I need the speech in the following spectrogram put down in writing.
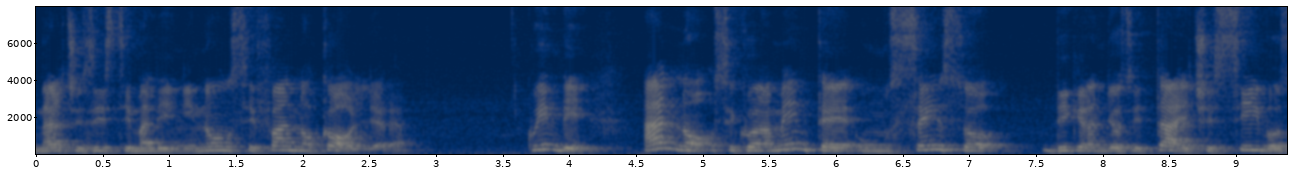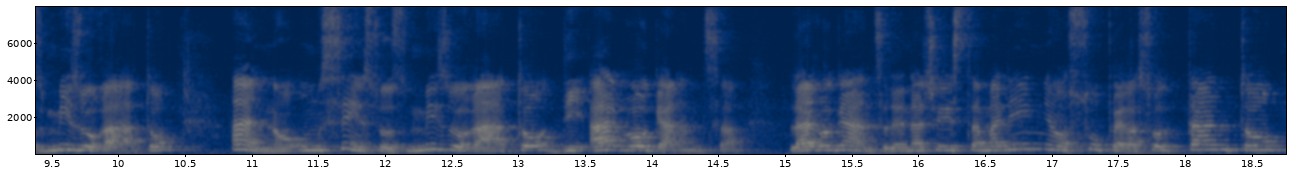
narcisisti maligni, non si fanno cogliere. Quindi hanno sicuramente un senso di grandiosità eccessivo, smisurato, hanno un senso smisurato di arroganza. L'arroganza del narcisista maligno supera soltanto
